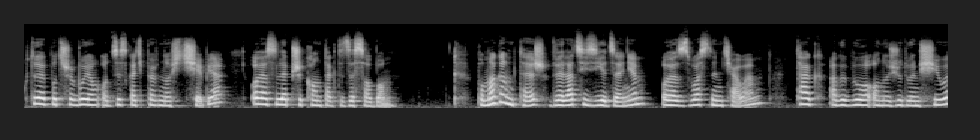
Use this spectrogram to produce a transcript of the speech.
które potrzebują odzyskać pewność siebie oraz lepszy kontakt ze sobą. Pomagam też w relacji z jedzeniem oraz z własnym ciałem, tak aby było ono źródłem siły,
